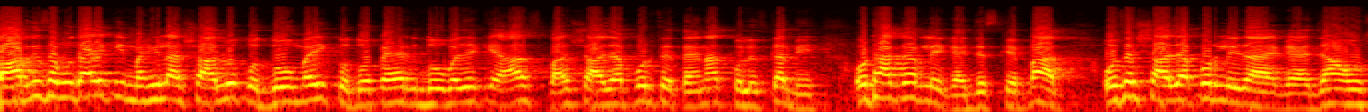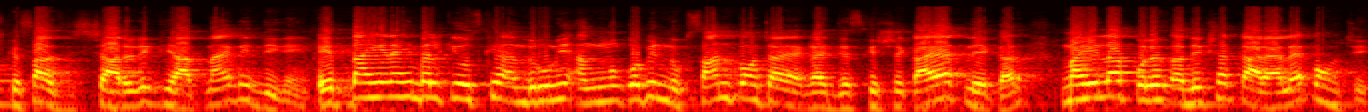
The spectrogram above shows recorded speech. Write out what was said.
पारसी समुदाय की महिला शालू को 2 मई को दोपहर दो बजे के आसपास शाहजहापुर से तैनात पुलिसकर्मी उठाकर ले गए, जिसके बाद उसे शाहजहापुर ले जाया गया, जहाँ उसके साथ शारीरिक यातनाएँ भी दी गई। इतना ही नहीं, बल्कि उसके अंदरूनी अंगों को भी नुकसान पहुँचाया गया, जिसकी शिकायत लेकर महिला पुलिस अधीक्षक कार्यालय पहुँची।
